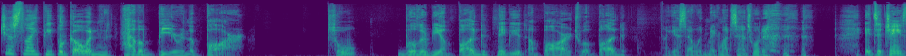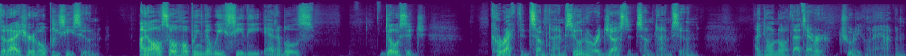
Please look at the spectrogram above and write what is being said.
just like people go and have a beer in the bar. So, will there be a bud? Maybe a bar to a bud? I guess that wouldn't make much sense, would it? it's a change that I sure hope we see soon. I also hoping that we see the edibles dosage corrected sometime soon or adjusted sometime soon. I don't know if that's ever truly going to happen,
